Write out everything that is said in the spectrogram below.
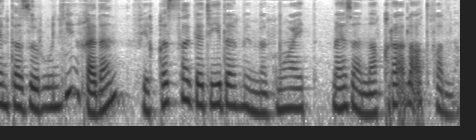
انتظروني غدا في قصة جديدة من مجموعة ماذا نقرأ لأطفالنا.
